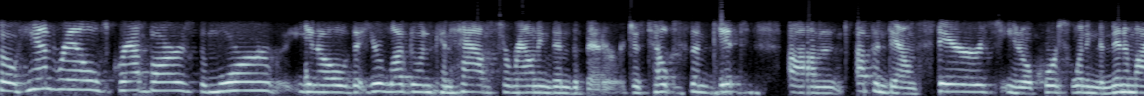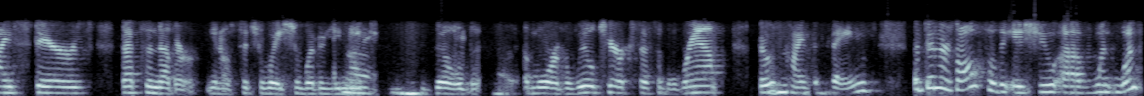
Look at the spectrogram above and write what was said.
so handrails, grab bars, the more, you know, that your loved one can have surrounding them, the better. It just helps them get um, up and down stairs, you know, of course, wanting to minimize stairs. That's another, you know, situation, whether you need to build a more of a wheelchair accessible ramp, those mm-hmm. kinds of things. But then there's also the issue of when once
